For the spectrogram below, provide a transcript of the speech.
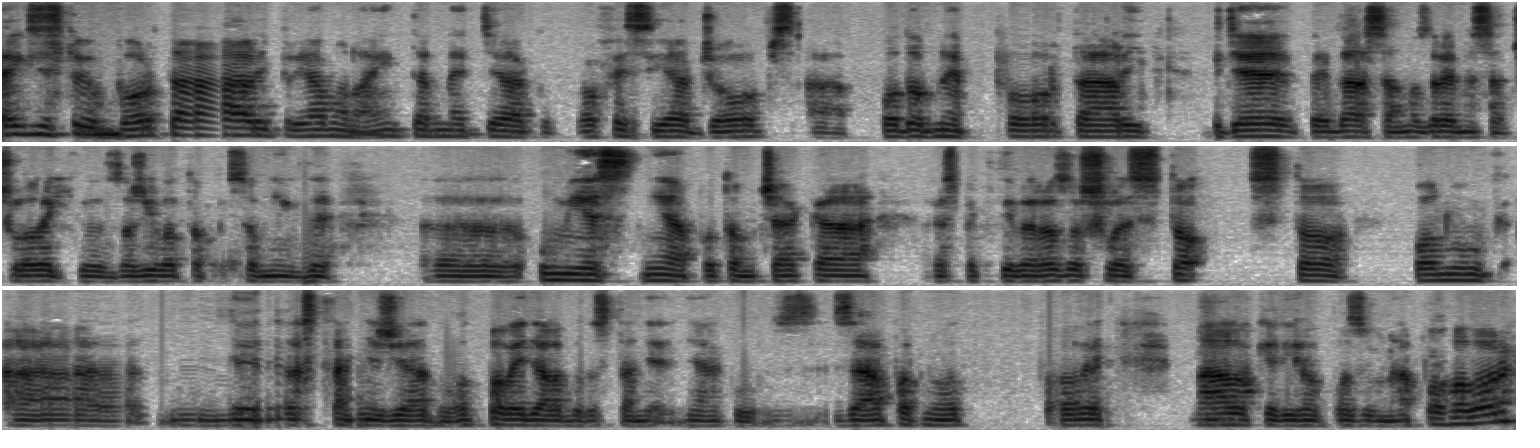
Existujú portály priamo na internete ako Profesia, Jobs a podobné portály, kde teda samozrejme sa človek so životopisom niekde e, umiestni a potom čaká, respektíve rozošle 100, 100 ponúk a nedostane žiadnu odpoveď alebo dostane nejakú západnú odpoveď. Málo kedy ho pozvú na pohovor.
